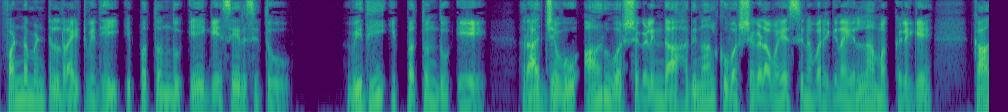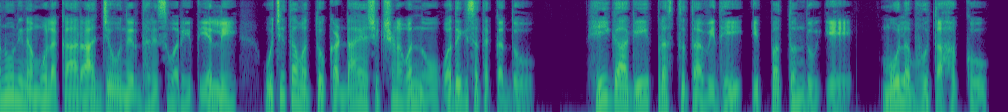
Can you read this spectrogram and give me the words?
ಫಂಡಮೆಂಟಲ್ ರೈಟ್ ವಿಧಿ ಇಪ್ಪತ್ತೊಂದು ಎಗೆ ಸೇರಿಸಿತು. ವಿಧಿ ಇಪ್ಪತ್ತೊಂದು ಎ ರಾಜ್ಯವು ಆರು ವರ್ಷಗಳಿಂದ ಹದಿನಾಲ್ಕು ವರ್ಷಗಳ ವಯಸ್ಸಿನವರೆಗಿನ ಎಲ್ಲಾ ಮಕ್ಕಳಿಗೆ ಕಾನೂನಿನ ಮೂಲಕ ರಾಜ್ಯವು ನಿರ್ಧರಿಸುವ ರೀತಿಯಲ್ಲಿ ಉಚಿತ ಮತ್ತು ಕಡ್ಡಾಯ ಶಿಕ್ಷಣವನ್ನು ಒದಗಿಸತಕ್ಕದ್ದು. ಹೀಗಾಗಿ ಪ್ರಸ್ತುತ ವಿಧಿ ಇಪ್ಪತ್ತೊಂದು ಎ. ಮೂಲಭೂತ ಹಕ್ಕು.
